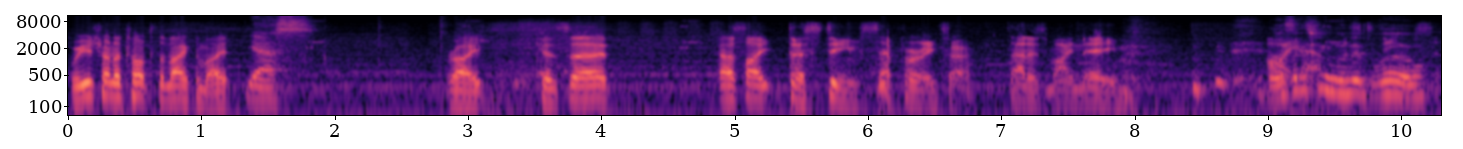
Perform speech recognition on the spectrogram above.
Were you trying to talk to the Magnemite? Yes. Right, because uh, I was like, the Steam Separator. That is my name. It looks like it's am being the lit Steam blue. Sep-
